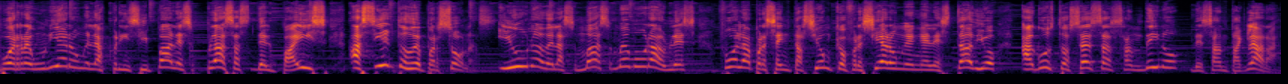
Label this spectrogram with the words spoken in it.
pues reunieron en las principales plazas del país a cientos de personas, y una de las más memorables fue la presentación que ofrecieron en el estadio Augusto César Sandino de Santa Clara.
